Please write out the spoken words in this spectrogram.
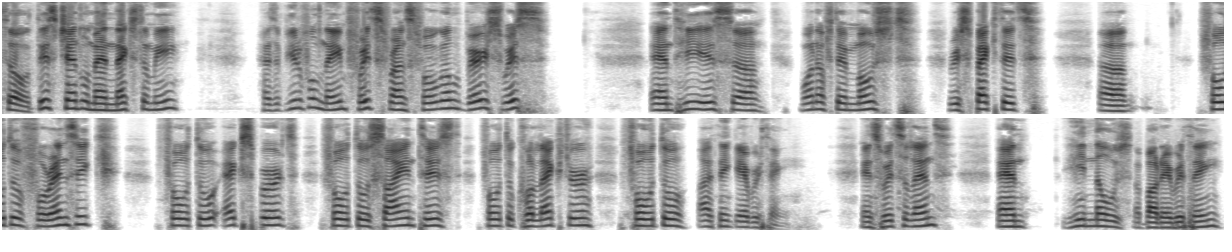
So this gentleman next to me has a beautiful name, Fritz Franz Vogel, very Swiss, and he is uh, one of the most respected uh, photo forensic, photo expert, photo scientist, photo collector, photo, I think everything in Switzerland. And he knows about everything.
